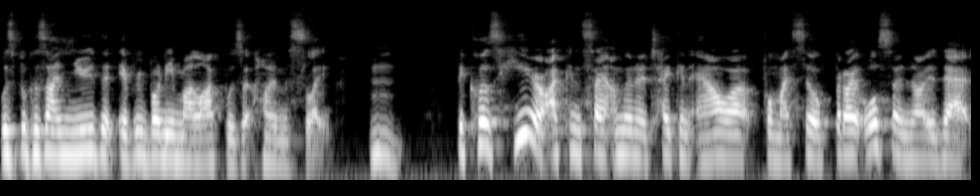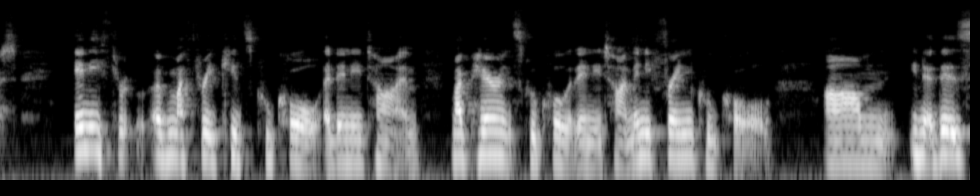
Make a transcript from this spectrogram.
was because I knew that everybody in my life was at home asleep. Mm. Because here I can say I'm going to take an hour for myself, but I also know that any th- of my three kids could call at any time. My parents could call at any time. Any friend could call. Um, you know, there's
